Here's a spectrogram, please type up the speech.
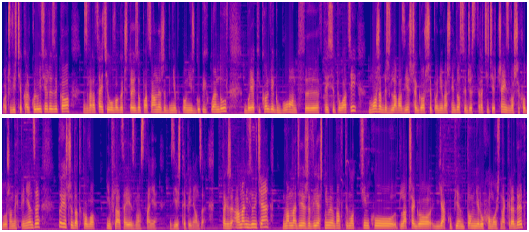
Oczywiście kalkulujcie ryzyko, zwracajcie uwagę, czy to jest opłacalne, żeby nie popełnić głupich błędów, bo jakikolwiek błąd y, w tej sytuacji może być dla Was jeszcze gorszy, ponieważ nie dosyć, że stracicie część z Waszych odłożonych pieniędzy, to jeszcze dodatkowo inflacja jest Wam w stanie zjeść te pieniądze. Także analizujcie. Mam nadzieję, że wyjaśniłem Wam w tym odcinku, dlaczego ja kupiłem tą nieruchomość na kredyt,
